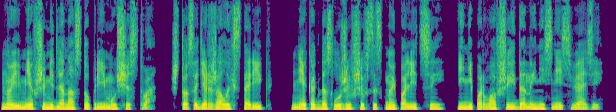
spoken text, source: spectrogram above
но имевшими для нас то преимущество, что содержал их старик некогда служивший в сыскной полиции и не порвавший до ныне с ней связи.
